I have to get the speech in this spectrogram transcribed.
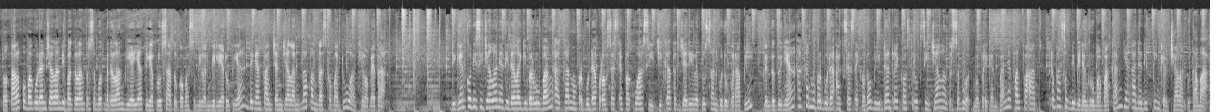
Total pembangunan jalan di Magelang tersebut menelan biaya 31,9 miliar rupiah dengan panjang jalan 18,2 kilometer. Dengan kondisi jalan yang tidak lagi berlubang akan mempermudah proses evakuasi jika terjadi letusan gunung berapi dan tentunya akan mempermudah akses ekonomi dan rekonstruksi jalan tersebut memberikan banyak manfaat termasuk di bidang rumah makan yang ada di pinggir jalan utama.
